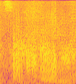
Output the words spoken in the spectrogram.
Sure.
